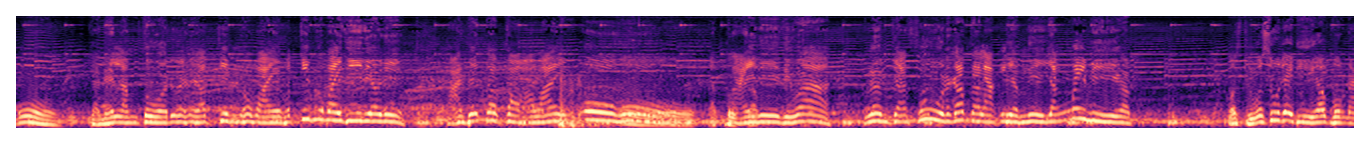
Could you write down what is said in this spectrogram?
โอ้ จะเน้นลำตัวด้วยนะครับจิ้มเข้าไปพอจิ้มเข้าไปทีเดียวนี่ปานเพชรก็เกาะเอาไว้ โอ้โหกระตุกไหนครับนี่ถือว่าเริ่มจะสู้นะครับแต่หลักเหลี่ยมนี่ยังไม่มีครับ ก็ถือว่าสู้ได้ดีครับวงใน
